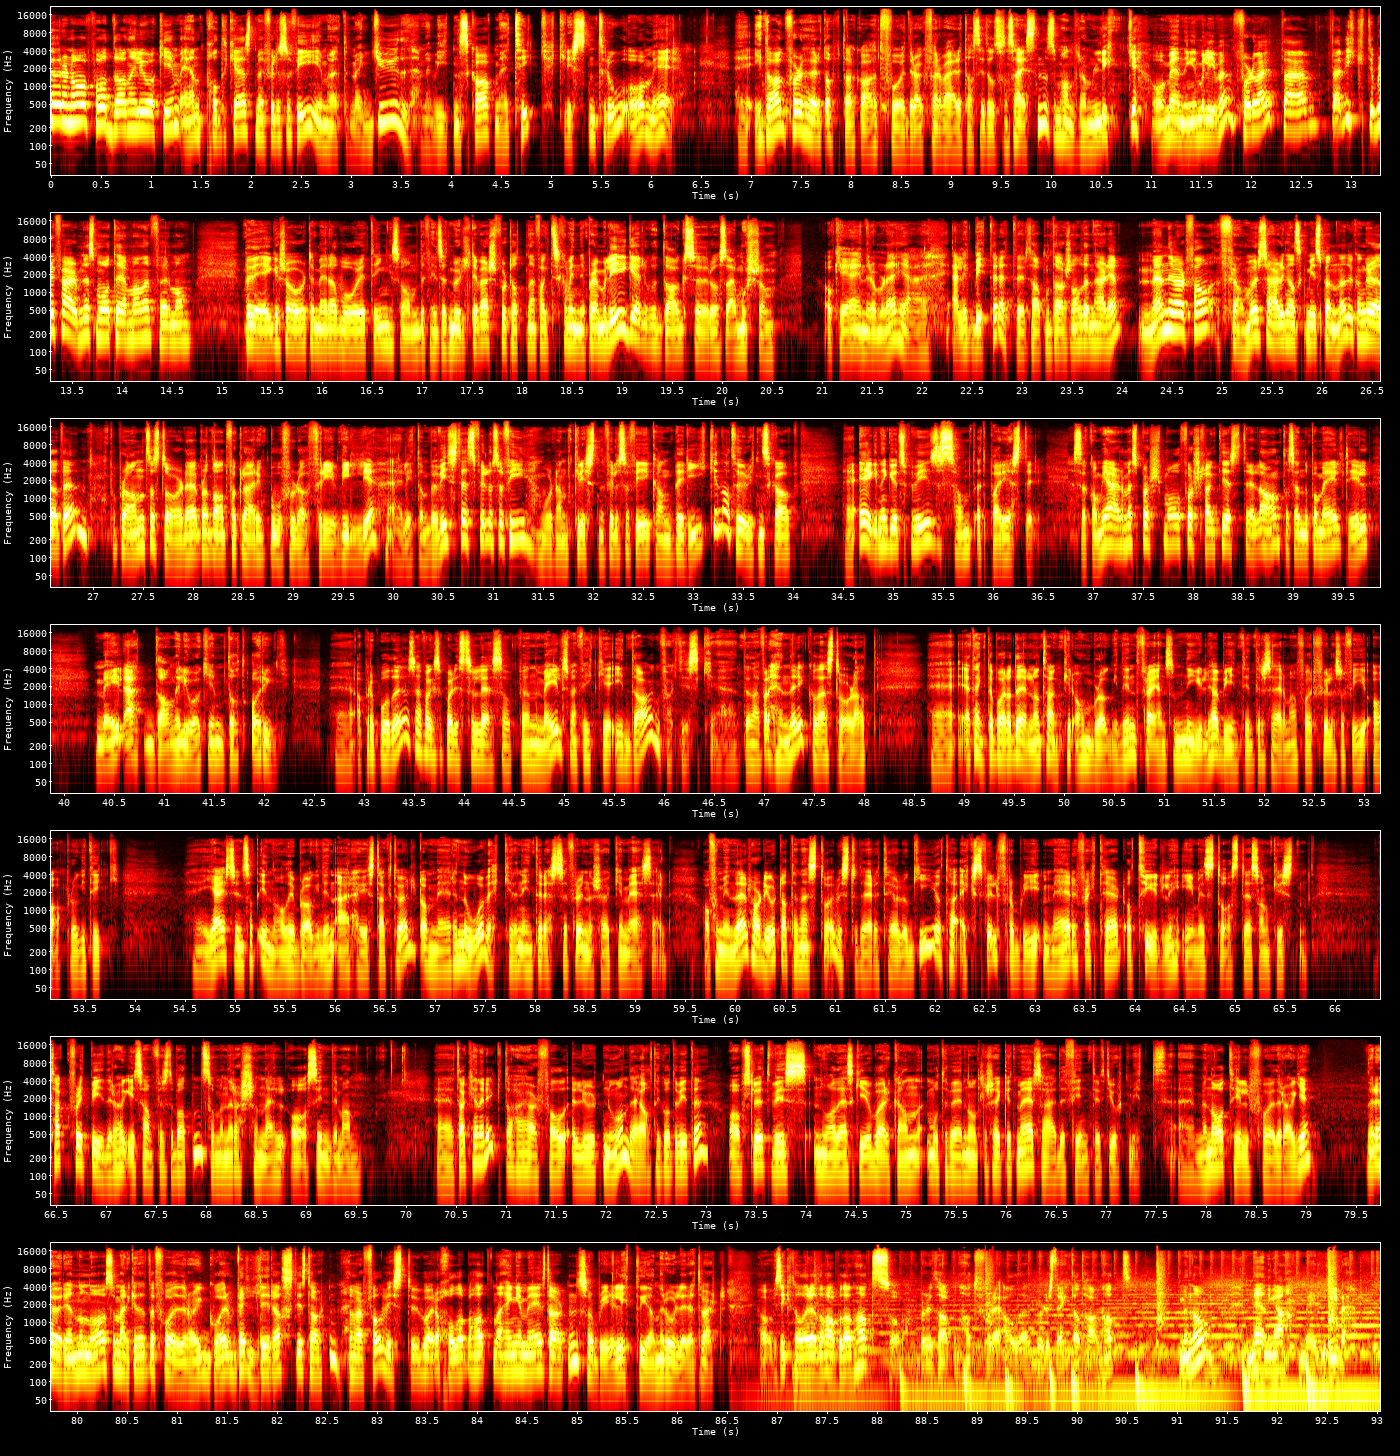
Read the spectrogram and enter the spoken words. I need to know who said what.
Speaker 1: hører nå på Daniel Joakim, en podkast med filosofi i møte med Gud, med vitenskap, med etikk, kristen tro og mer. Eh, I dag får du høre et opptak av et foredrag fra Veritas i 2016 som handler om lykke og meningen med livet. For du vet, det det er viktig å bli ferdig med de små temaene før man beveger seg over til mer alvorlige ting, som om det finnes et multivers hvor Tottenham faktisk kan vinne Premier League, eller hvor Dag Sørås er morsom. Ok, jeg innrømmer det, jeg er litt bitter etter tap mot Arsenal denne helga. Men i hvert fall, framover så er det ganske mye spennende du kan glede deg til. På planen så står det bl.a. forklaring på hvorfor du har fri vilje, eh, litt om bevissthetsfilosofi, hvordan kristen filosofi kan berike naturvitenskap, eh, egne gudsbevis samt et par gjester. Så kom gjerne med spørsmål, forslag til gjester eller annet, og send det på mail til mail at danieljoakim.org. Eh, apropos det, så har jeg faktisk bare lyst til å lese opp en mail som jeg fikk i dag, faktisk. Den er fra Henrik, og der står det at jeg tenkte bare å dele noen tanker om bloggen din fra en som nylig har begynt å interessere meg for filosofi og apologitikk. Eh, jeg syns at innholdet i bloggen din er høyst aktuelt, og mer enn noe vekker en interesse for å undersøke mer selv. Og for min del har det gjort at jeg neste år vil studere teologi og ta X-FIL for å bli mer reflektert og tydelig i mitt ståsted som kristen. Takk for ditt bidrag i samfunnsdebatten som en rasjonell og sindig mann. Eh, takk, Henrik. Da har jeg i hvert fall lurt noen. Det er alltid godt å vite. Og absolutt, hvis noe av det jeg skriver bare kan motivere noen til å sjekke ut mer, så har jeg definitivt gjort mitt. Eh, men nå til foredraget. Når jeg hører gjennom nå, så merker jeg at dette foredraget går veldig raskt i starten. I hvert fall hvis du bare holder på hatten og henger med i starten, så blir det litt roligere etter hvert. Og hvis ikke du allerede har på deg en hatt, så bør du ta på en hatt, for alle burde strengt tatt ha en hatt. Men nå meninga med livet.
